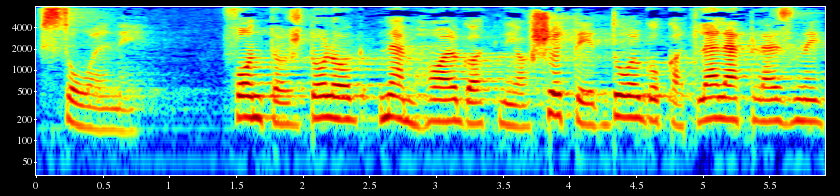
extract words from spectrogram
szólni. Fontos dolog nem hallgatni a sötét dolgokat, leleplezni,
